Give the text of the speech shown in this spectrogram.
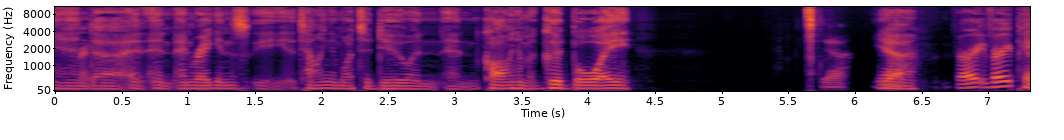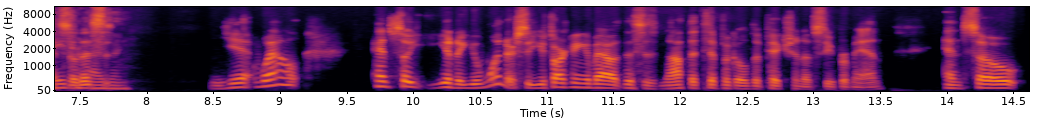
and Right. uh, and, and and Reagan's uh, telling him what to do and and calling him a good boy. Yeah. yeah, Yeah. very very And so patronizing. yeah. Well, and so you know, you wonder. So you're talking about this is not the typical depiction of Superman, and so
